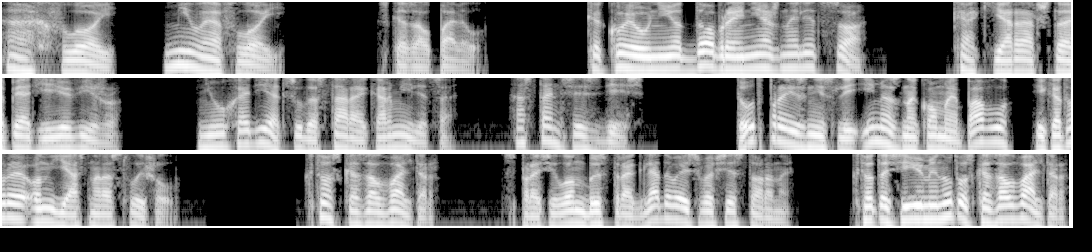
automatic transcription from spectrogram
«Ах, Флой, милая Флой!» — сказал Павел. «Какое у нее доброе нежное лицо! Как я рад, что опять ее вижу! Не уходи отсюда, старая кормилица! Останься здесь!» Тут произнесли имя, знакомое Павлу, и которое он ясно расслышал. «Кто сказал Вальтер?» — спросил он, быстро оглядываясь во все стороны. «Кто-то сию минуту сказал Вальтер.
